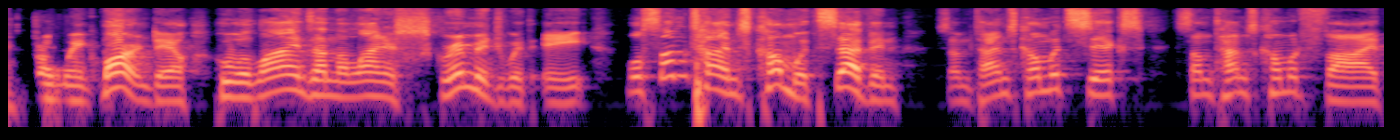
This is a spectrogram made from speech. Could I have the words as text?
from Wink Martindale, who aligns on the line of scrimmage with eight, will sometimes come with seven, sometimes come with six, sometimes come with five,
